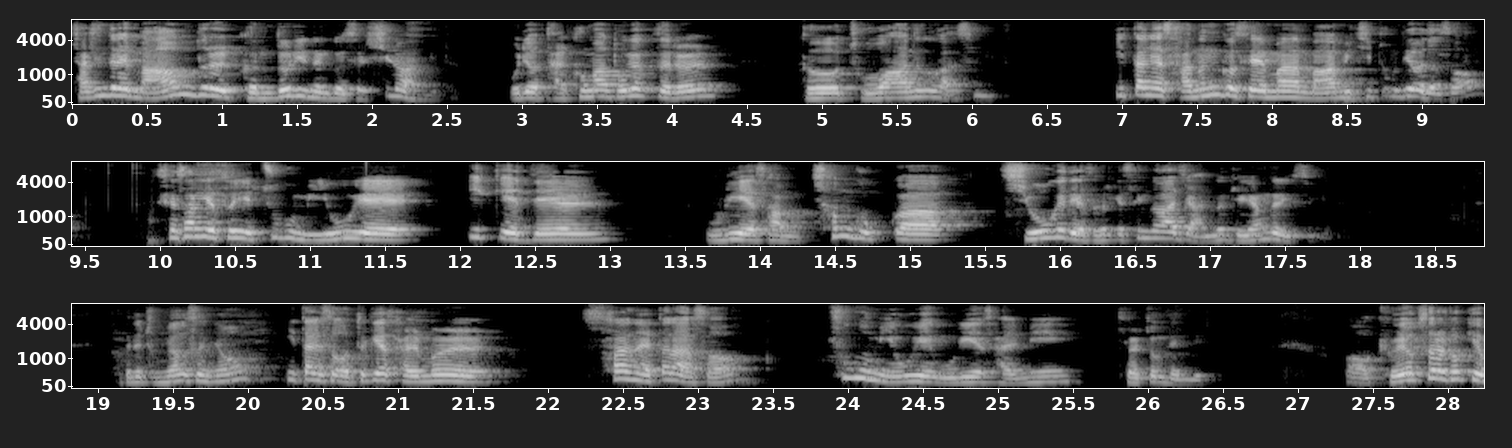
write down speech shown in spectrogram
자신들의 마음들을 건드리는 것을 싫어합니다. 오히려 달콤한 독약들을 더 좋아하는 것 같습니다. 이 땅에 사는 것에만 마음이 집중되어져서 세상에서의 죽음 이후에 있게 될 우리의 삶, 천국과 지옥에 대해서 그렇게 생각하지 않는 경향들이 있습니다. 근데 중요한 것은요, 이 땅에서 어떻게 삶을 살아내에 따라서 죽음 이후에 우리의 삶이 결정됩니다. 어, 교회 역사를 그렇게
